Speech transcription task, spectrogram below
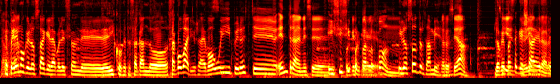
la Esperemos verdad- que lo saque la colección de, de discos que está sacando. Sacó varios ya de Bowie. Sí, pero este entra en ese. y sí, sí, porque, porque. es Parlophone, y los otros también. RCA. Lo que Sí, pasa es que ya entrar. es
